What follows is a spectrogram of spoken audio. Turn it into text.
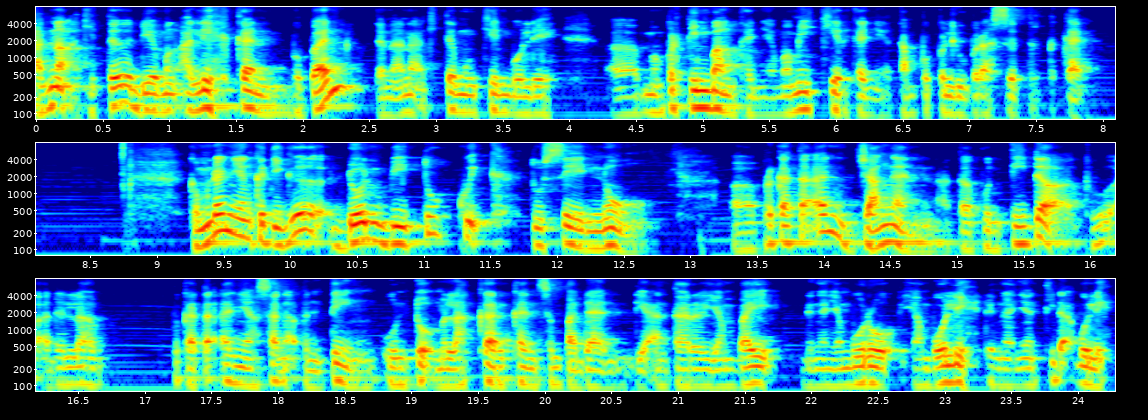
anak kita dia mengalihkan beban dan anak kita mungkin boleh uh, mempertimbangkannya, memikirkannya tanpa perlu berasa tertekan. Kemudian yang ketiga, don't be too quick to say no. Uh, perkataan jangan ataupun tidak tu adalah perkataan yang sangat penting untuk melakarkan sempadan di antara yang baik dengan yang buruk, yang boleh dengan yang tidak boleh.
